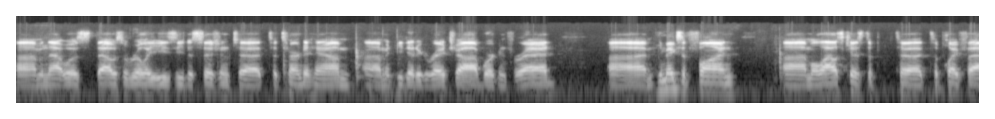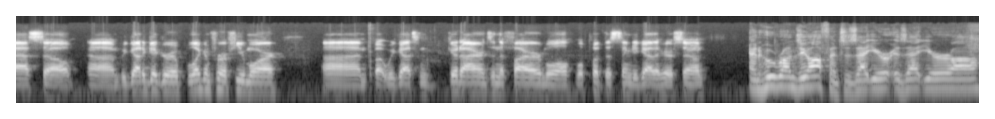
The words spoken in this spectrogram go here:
um, and that was that was a really easy decision to to turn to him, um, and he did a great job working for Ed. He makes it fun um, allows kids to, to, to play fast. So um, we got a good group. We're looking for a few more, um, but we got some good irons in the fire. We'll we'll put this thing together here soon. And who runs the offense? Is that your? Is that your? Uh...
